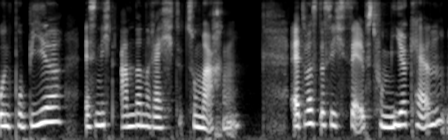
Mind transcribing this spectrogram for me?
und probier es nicht anderen recht zu machen. Etwas, das ich selbst von mir kenne,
